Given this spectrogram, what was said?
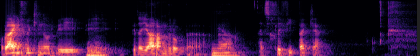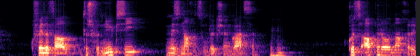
Aber eigentlich wirklich nur bei, bei, bei der äh, ja. hat es ein bisschen Feedback gegeben. Auf jeden Fall, das war für nichts. Wir sind nachher zum Glück schön gegessen. Mhm. Gutes Apero nachher war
